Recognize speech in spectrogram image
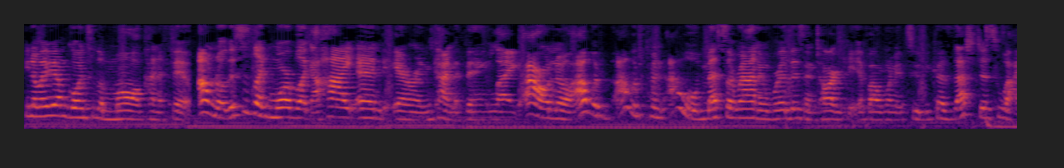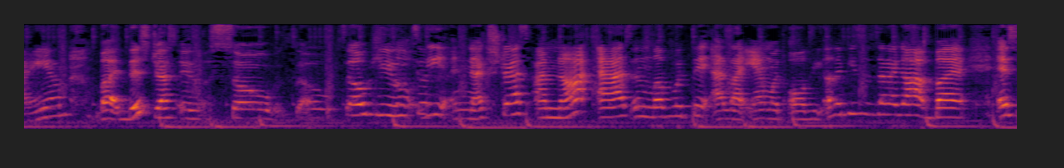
you know, maybe I'm going to the mall kind of fit. I don't know, this is like more of like a high-end errand kind of thing. Like, I don't know, I would, I would, I will mess around and wear this in Target if I wanted to because that's just who I am. But this dress is so, so, so cute. So the next dress, I'm not as in love with it as I am with all the other pieces that I got, but it's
